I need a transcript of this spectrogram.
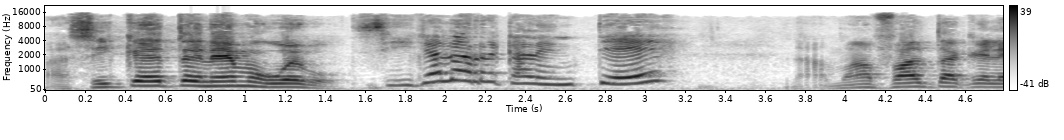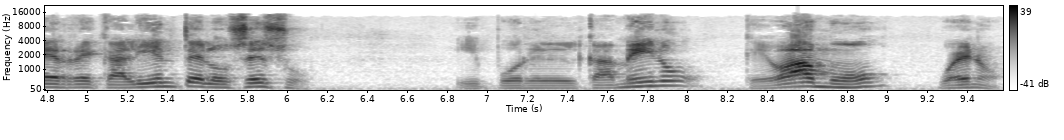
Así que tenemos huevos. Sí, ya los recalenté. Nada más falta que le recaliente los sesos. Y por el camino que vamos, bueno,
